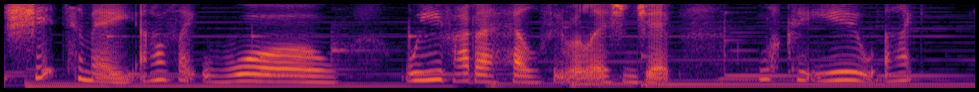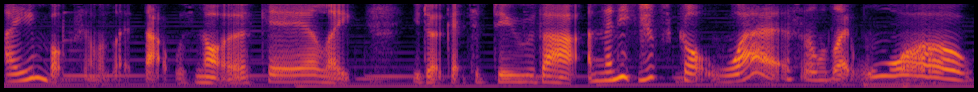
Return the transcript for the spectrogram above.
shit to me. And I was like, whoa, we've had a healthy relationship. Look at you. And like I inboxed him. I was like, that was not okay. Like, you don't get to do that. And then he just got worse. I was like, whoa,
